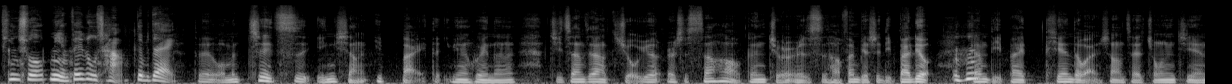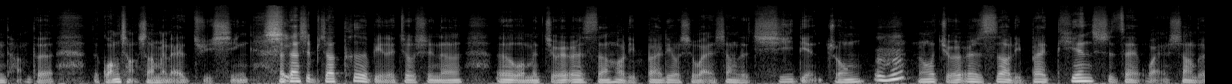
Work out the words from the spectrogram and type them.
听说免费入场，对不对？对，我们这次影响一百的音乐会呢，即将在九月二十三号跟九月二十四号，分别是礼拜六跟礼拜天的晚上，在中央纪念堂的广场上面来举行。是那但是比较特别的就是呢，呃，我们九月二十三号礼拜六是晚上的七点钟，嗯哼，然后九月二十四号礼拜天是在晚上的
